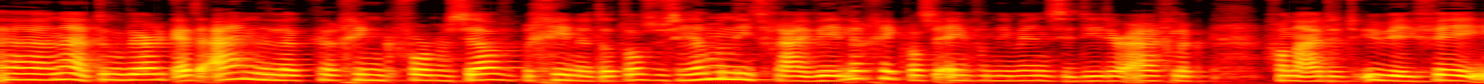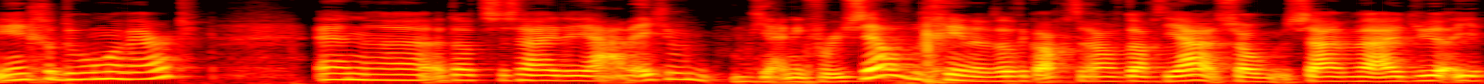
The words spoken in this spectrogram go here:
uh, nou, toen werd ik uiteindelijk, uh, ging ik voor mezelf beginnen. Dat was dus helemaal niet vrijwillig. Ik was een van die mensen die er eigenlijk vanuit het UWV ingedwongen werd. En uh, dat ze zeiden, ja, weet je, moet jij niet voor jezelf beginnen? Dat ik achteraf dacht, ja, zo zijn we uit,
